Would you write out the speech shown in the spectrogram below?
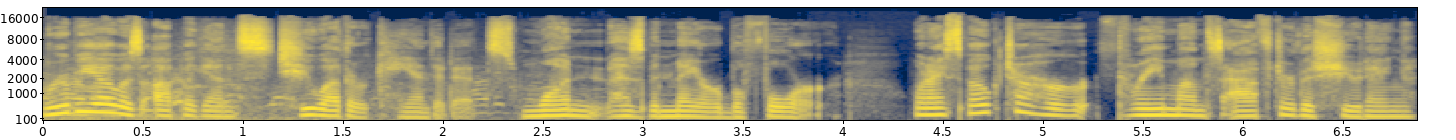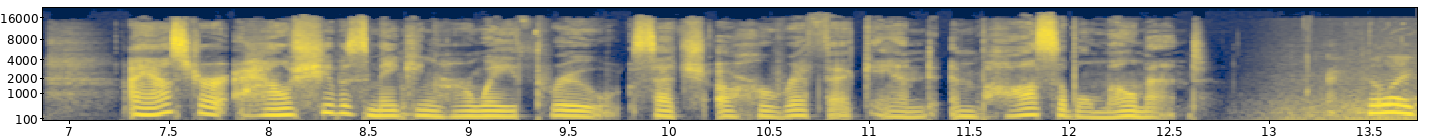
Rubio is up against two other candidates. One has been mayor before. When I spoke to her three months after the shooting, I asked her how she was making her way through such a horrific and impossible moment. I feel like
